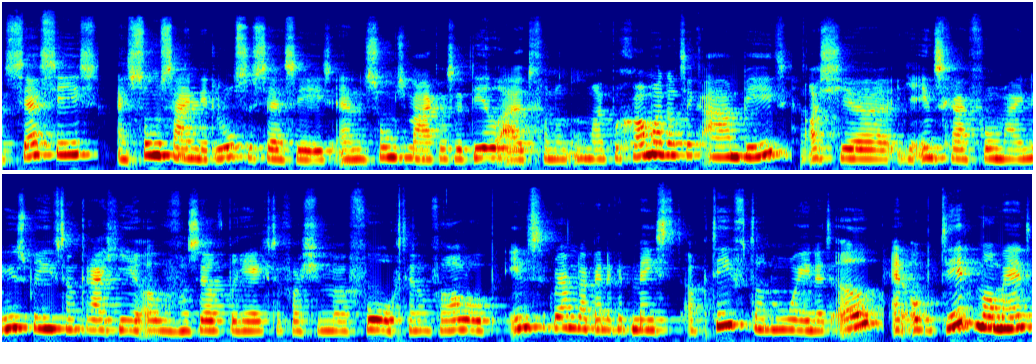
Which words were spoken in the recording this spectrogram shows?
sessies. En soms zijn dit losse sessies en soms maken ze deel uit van een online programma dat ik aanbied. Als je je inschrijft voor mijn nieuwsbrief, dan krijg je hierover vanzelf bericht. Of als je me volgt en vooral op Instagram, ben ik het meest actief, dan hoor je het ook. En op dit moment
